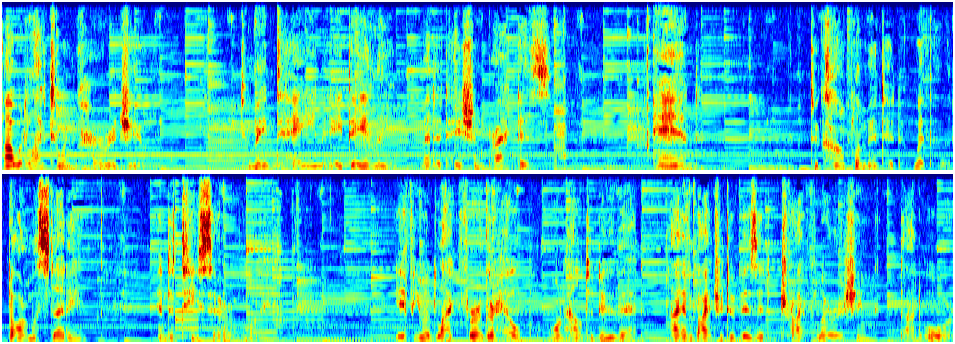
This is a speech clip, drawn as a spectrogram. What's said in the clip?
I would like to encourage you to maintain a daily meditation practice and to complement it with Dharma study and a tea ceremony. If you would like further help on how to do that, I invite you to visit tryflourishing.org.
